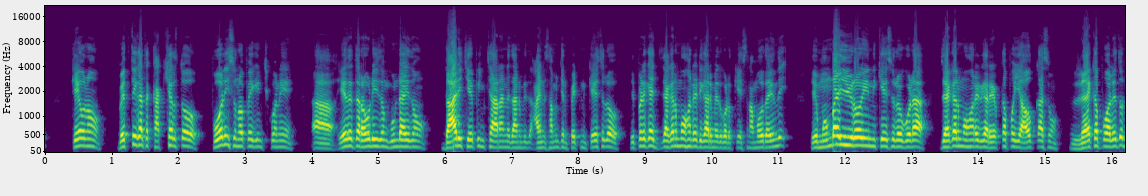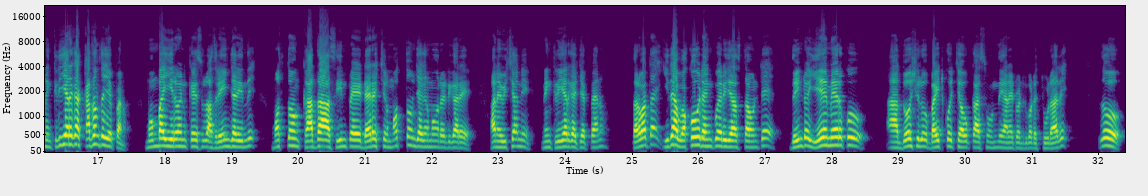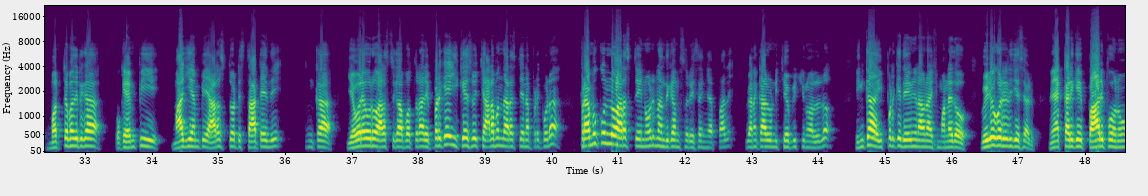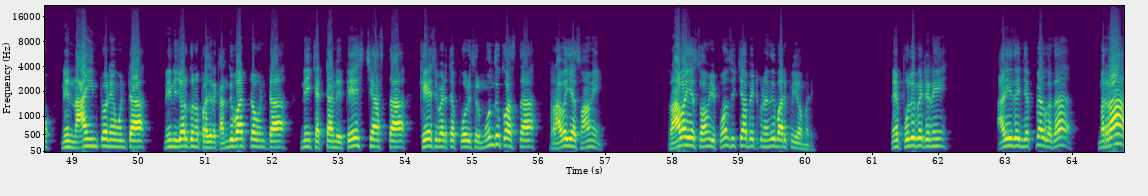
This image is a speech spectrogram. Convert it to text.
కేవలం వ్యక్తిగత కక్షలతో పోలీసును ఉపయోగించుకొని ఏదైతే రౌడీజం గుండాయిజం దాడి చేపించారనే దాని మీద ఆయన సంబంధించిన పెట్టిన కేసులో ఇప్పటికే జగన్మోహన్ రెడ్డి గారి మీద కూడా కేసు నమోదైంది. ఈ ముంబై హీరోయిన్ కేసులో కూడా జగన్మోహన్ రెడ్డి గారు ఎక్కపోయే అవకాశం లేకపోలేదు. నేను క్లియర్గా కథంతో చెప్పాను. ముంబై హీరోయిన్ కేసులో అసలు ఏం జరిగింది? మొత్తం కథ సీన్ పే డైరెక్షన్ మొత్తం జగన్మోహన్ రెడ్డి గారే అనే విషయాన్ని నేను క్లియర్గా చెప్పాను. తర్వాత ఇదే ఒక్కొక్కటి ఎంక్వైరీ చేస్తూ ఉంటే దీంట్లో ఏ మేరకు ఆ దోషులు బయటకు వచ్చే అవకాశం ఉంది అనేటువంటిది కూడా చూడాలి. సో మొట్టమొదటిగా ఒక ఎంపీ మాజీ ఎంపీ అరెస్ట్ తోటి స్టార్ట్ అయింది. ఇంకా ఎవరెవరు అరెస్ట్ కాబోతున్నారు? ఇప్పటికే ఈ కేసులో చాలా మంది అరెస్ట్ అయినప్పటికీ కూడా ప్రముఖుల్లో అరెస్ట్ అయినోడు నందిగం సురేష్ అని చెప్పాలి. వెనకాల ఉండి చేపించిన వాళ్ళలో. ఇంకా ఇప్పటికే దేవిని నామినేషన్ మొన్నదో వీడియో కూడా రిలీజ్ చేశాడు. నేను ఎక్కడికి పారిపోను? నేను నా ఇంట్లోనే ఉంటా. నేను నిజవర్గం ప్రజలకు అందుబాటులో ఉంటా. నేను చట్టాన్ని పేస్ చేస్తా. కేసు పెడితే పోలీసులు ముందుకు వస్తా. రావయ్య స్వామి. రావయ్య స్వామి ఫోన్ స్విచ్ ఆఫ్ పెట్టుకుని ఎందుకు పారిపోయావు మరి? నేను పులి పెట్టని. అది ఇది అని చెప్పావు కదా. మరి రా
